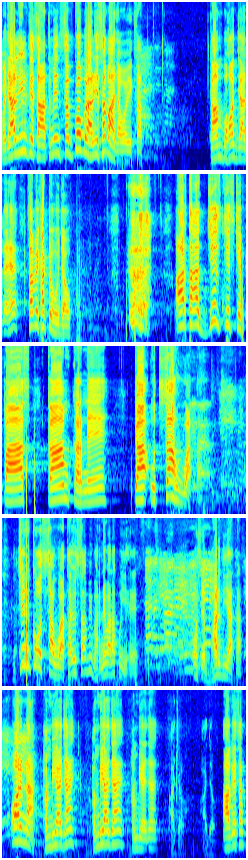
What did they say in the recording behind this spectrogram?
बजालील के साथ में सबको बुला लिया सब आ जाओ एक साथ। काम बहुत ज़्यादा है, सब इकट्ठे हो जाओ। अर्थात जिस जिसके पास काम करने का उत्साह हुआ था, जिनको उत्साह हुआ था, उत्साह भी भरने वाला कोई है? उसने भर दिया था। और ना, हम भी आ जाएँ, हम भी आ जाएँ, हम भी आ जाएँ। आ जाओ आ जाओ। आ गए सब?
